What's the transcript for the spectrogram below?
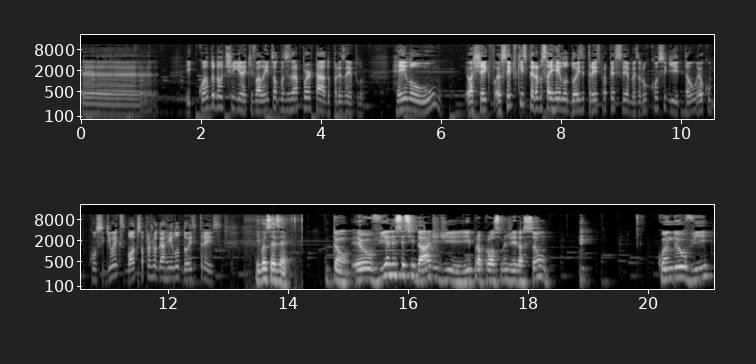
É... E quando não tinha equivalentes, algumas vezes era portado. Por exemplo, Halo 1, eu achei que. Eu sempre fiquei esperando sair Halo 2 e 3 pra PC, mas eu não consegui. Então eu consegui um Xbox só pra jogar Halo 2 e 3. E você, Zé? Então, eu vi a necessidade de ir pra próxima geração quando eu vi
